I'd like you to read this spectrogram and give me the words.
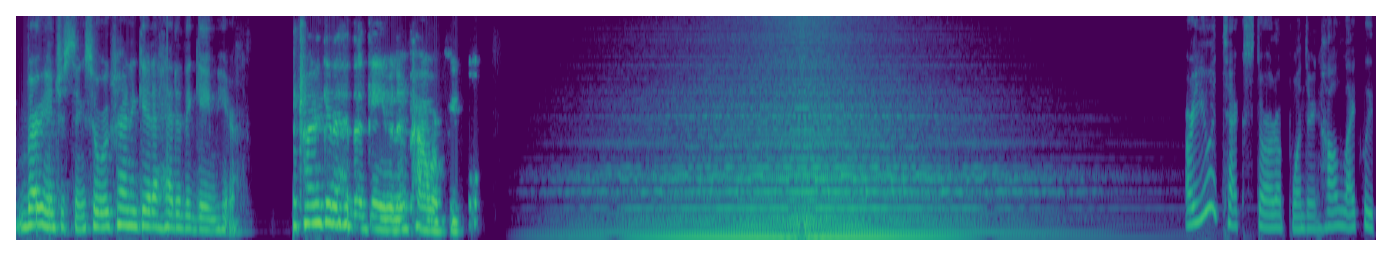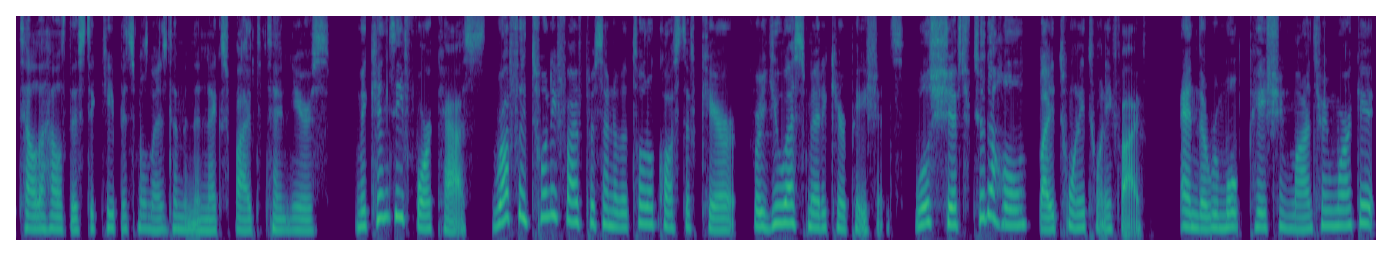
Very interesting. So we're trying to get ahead of the game here. We're trying to get ahead of the game and empower people. Are you a tech startup wondering how likely telehealth is to keep its momentum in the next five to 10 years? McKinsey forecasts roughly 25% of the total cost of care for US Medicare patients will shift to the home by 2025. And the remote patient monitoring market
